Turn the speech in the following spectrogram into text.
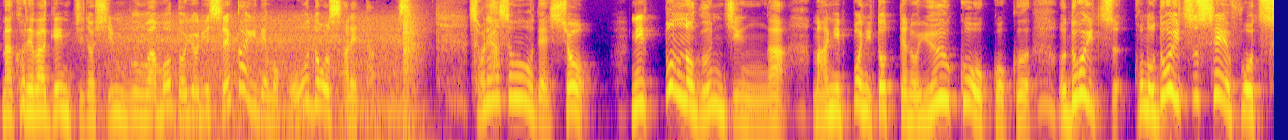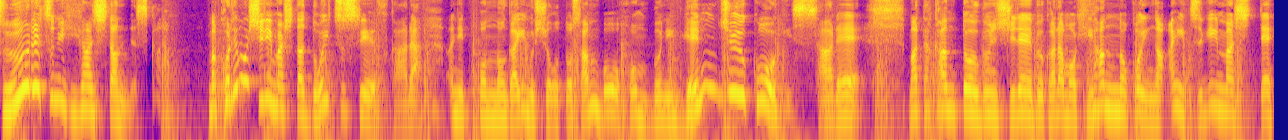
まあ、これは現地の新聞はもとより世界でも報道されたんです。そりゃそうでしょう。日本の軍人が、まあ日本にとっての友好国、ドイツ、このドイツ政府を痛烈に批判したんですから。まあこれも知りましたドイツ政府から、日本の外務省と参謀本部に厳重抗議され、また関東軍司令部からも批判の声が相次ぎまして、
